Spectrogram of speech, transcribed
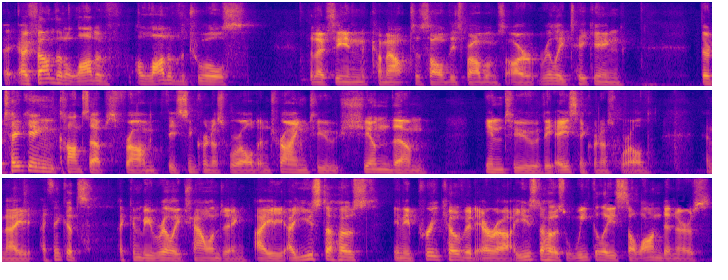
I, I found that a lot of a lot of the tools that I've seen come out to solve these problems are really taking they're taking concepts from the synchronous world and trying to shim them into the asynchronous world. And I, I think it's it can be really challenging. I, I used to host in a pre-COVID era, I used to host weekly salon dinners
